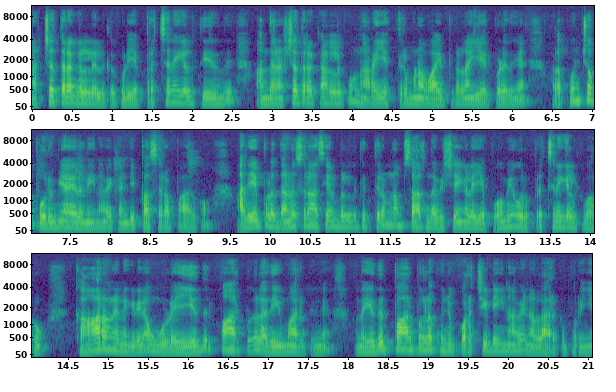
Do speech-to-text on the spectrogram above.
நட்சத்திரங்களில் இருக்கக்கூடிய பிரச்சனைகள் தீர்ந்து அந்த நட்சத்திரக்காரர்களுக்கும் நிறைய திருமண வாய்ப்புகள்லாம் ஏற்படுதுங்க. அதில் கொஞ்சம் பொறுமையாக இருந்தீங்கன்னாவே கண்டிப்பாக சிறப்பாக இருக்கும். அதே போல் தனுசு ராசி அன்பர்களுக்கு திருமணம் சார்ந்த விஷயங்களை எப்போவுமே ஒரு பிரச்சனைகளுக்கு வரும். காரணம் என்ன கேட்டிங்கன்னா உங்களுடைய எதிர்பார்ப்புகள் அதிகமாக இருக்குங்க. அந்த எதிர்பார்ப்புகளை கொஞ்சம் குறைச்சிக்கிட்டிங்கனாவே நல்லா இருக்க போகிறீங்க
